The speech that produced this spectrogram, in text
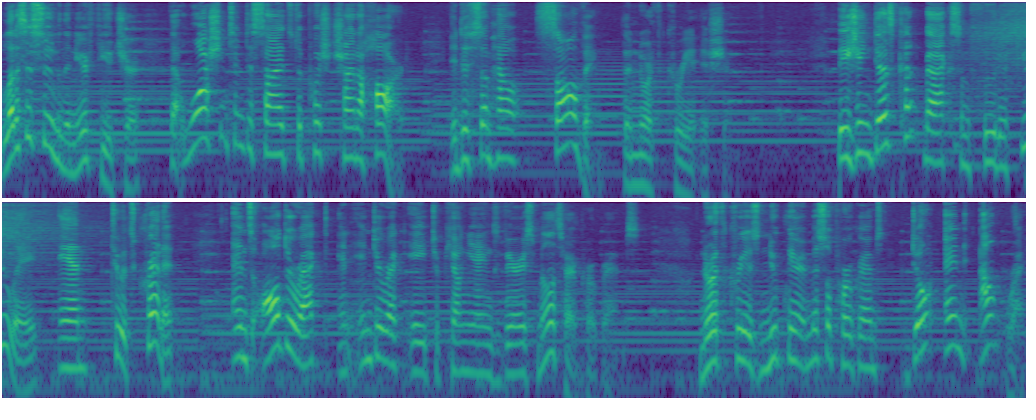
Let us assume in the near future that Washington decides to push China hard into somehow solving the North Korea issue. Beijing does cut back some food and fuel aid and, to its credit, ends all direct and indirect aid to Pyongyang's various military programs. North Korea's nuclear and missile programs don't end outright,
